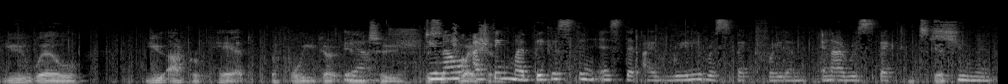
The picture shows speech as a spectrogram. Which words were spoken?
you will you are prepared before you go Yeah. into the Do you know? I think my biggest thing is that I really respect freedom and I respect human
